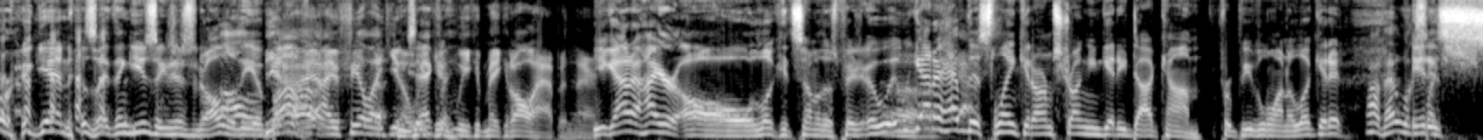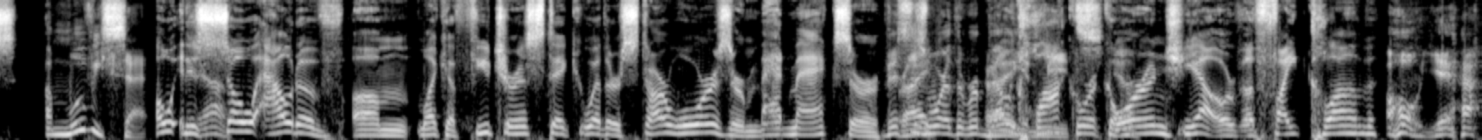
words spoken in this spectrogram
or again, as I think you suggested, all of the above. Oh, yeah, I, I feel like you know Exactly. we, could, we could make it all happen there. You got to hire. Oh, look at some of those pictures. We, uh, got to have this link at ArmstrongandGetty.com for people who want to look at it. wow, that looks It like is- a movie set. Oh, it is so out of um like a futuristic, whether Star Wars or Mad Max or This is where the rebellion Clockwork meets. Orange, yeah, or a Fight Club. Oh yeah.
